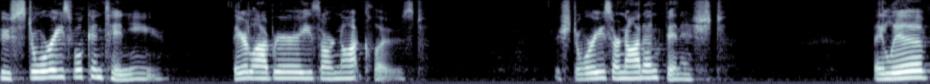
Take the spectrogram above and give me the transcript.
whose stories will continue. Their libraries are not closed, their stories are not unfinished. They live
